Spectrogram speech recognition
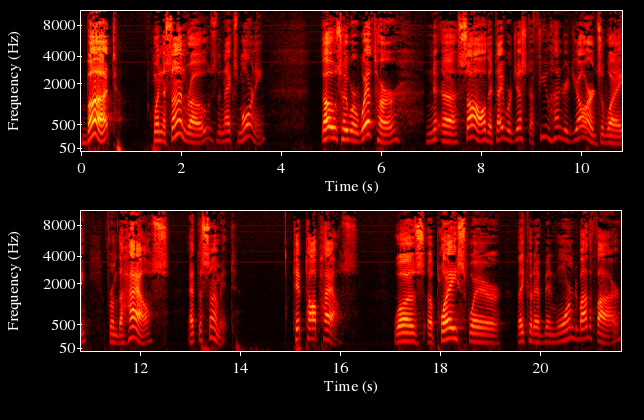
But when the sun rose the next morning, those who were with her uh, saw that they were just a few hundred yards away from the house at the summit. Tip Top House was a place where they could have been warmed by the fire.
